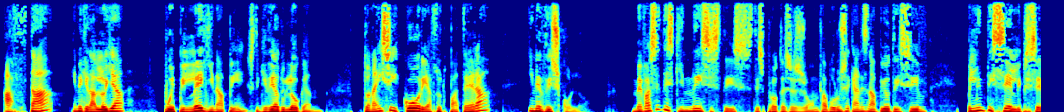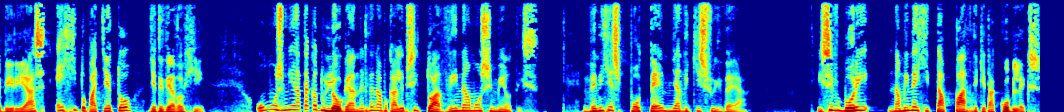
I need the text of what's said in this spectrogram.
Αυτά είναι και τα λόγια που επιλέγει να πει στην κηδεία του Λόγκαν. Το να είσαι η κόρη αυτού του πατέρα είναι δύσκολο. Με βάση τις κινήσεις της στις πρώτες σεζόν, θα μπορούσε κανείς να πει ότι η Σιβ πλην της έλλειψης εμπειρίας έχει το πακέτο για τη διαδοχή. Όμως μια ατάκα του Λόγκαν ήρθε να αποκαλύψει το αδύναμο σημείο της. Δεν είχες ποτέ μια δική σου ιδέα. Η Σιβ μπορεί να μην έχει τα πάθη και τα κόμπλεξ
